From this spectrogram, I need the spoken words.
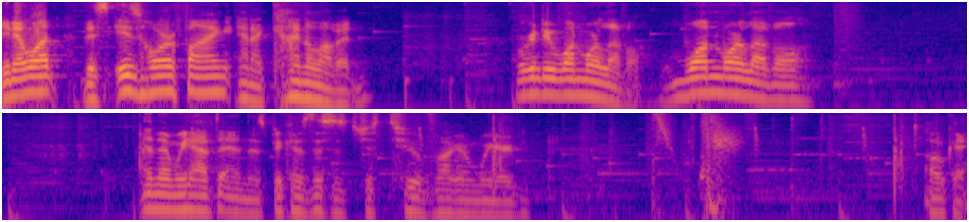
You know what? This is horrifying, and I kind of love it. We're going to do one more level. One more level. And then we have to end this because this is just too fucking weird. Okay.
